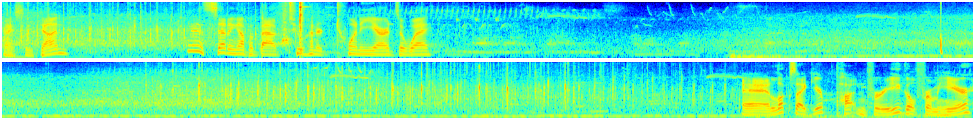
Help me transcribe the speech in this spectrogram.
Nicely done. Yeah, setting up about 220 yards away. And it looks like you're putting for eagle from here.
